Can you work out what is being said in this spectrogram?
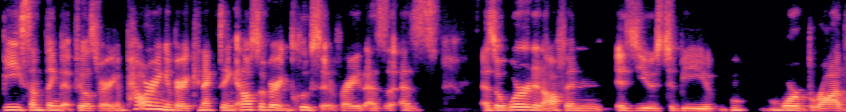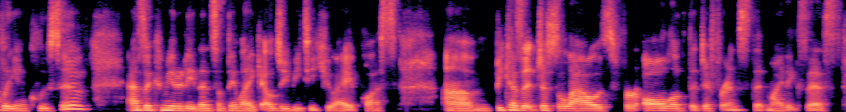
be something that feels very empowering and very connecting and also very inclusive right as as as a word, it often is used to be more broadly inclusive as a community than something like LGBTQIA plus, um, because it just allows for all of the difference that might exist.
